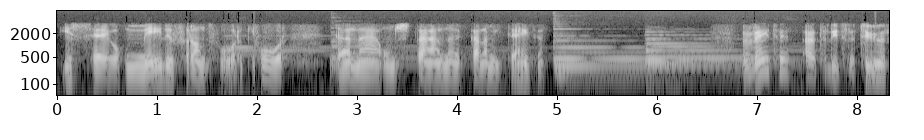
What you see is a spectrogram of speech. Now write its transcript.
is zij ook mede verantwoordelijk voor daarna ontstane calamiteiten. We weten uit de literatuur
